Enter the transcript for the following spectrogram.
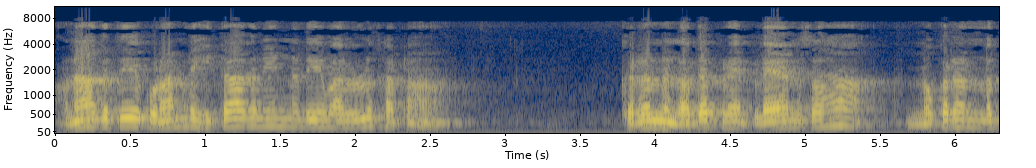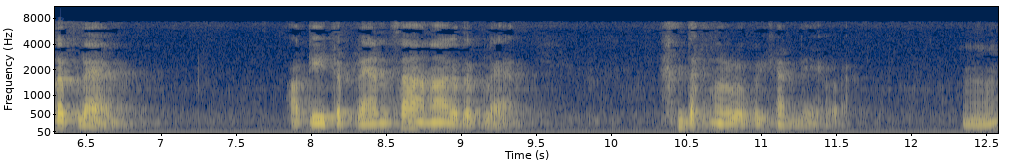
අනාගතයේ කරන්න හිතාගෙන ඉන්න දේවල් වල සටහන්. කරන ලද ප්ලෑන් සහ නොකරන ලද ප්ලෑන්. අතීත ප්ලෑන් සහ අනාගත ප්ලෑන්. ධම්ම රූප කියන්නේ ඒවා. හ්ම්.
